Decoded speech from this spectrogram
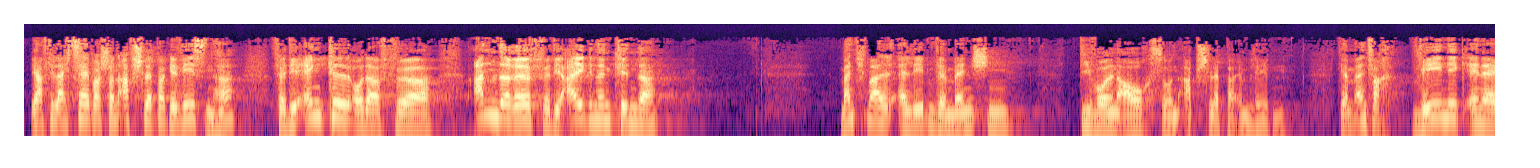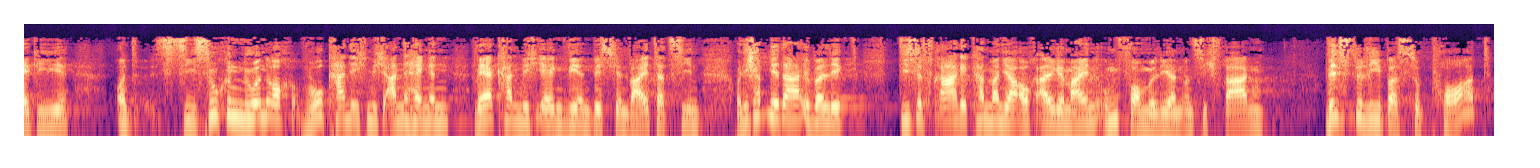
Ja, vielleicht selber schon Abschlepper gewesen, ha? für die Enkel oder für andere, für die eigenen Kinder. Manchmal erleben wir Menschen, die wollen auch so einen Abschlepper im Leben. Die haben einfach wenig Energie und sie suchen nur noch, wo kann ich mich anhängen, wer kann mich irgendwie ein bisschen weiterziehen. Und ich habe mir da überlegt, diese Frage kann man ja auch allgemein umformulieren und sich fragen, willst du lieber Support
